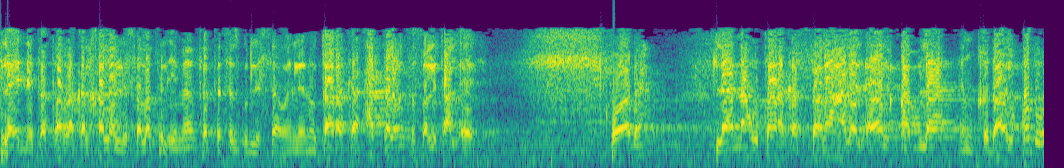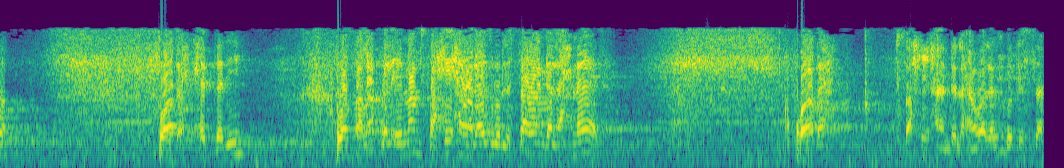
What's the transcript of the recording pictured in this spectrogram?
لأن تترك الخلل لصلاة الإمام فأنت تسجد للسهو لأنه ترك حتى لو أنت صليت على الآل. واضح؟ لأنه ترك الصلاة على الآل قبل انقضاء القدوة. واضح الحتة دي؟ وصلاة الإمام صحيحة ولا يسجد للسهو عند الأحناف. واضح؟ صحيح عند الأحناف ولا يسجد للسهو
